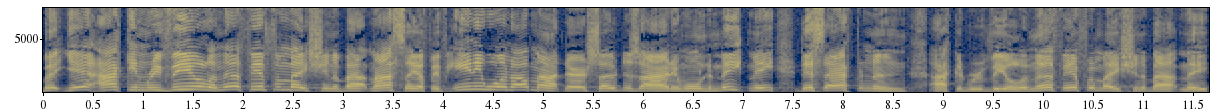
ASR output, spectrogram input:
But yet I can reveal enough information about myself if anyone of them out there so desired and wanted to meet me this afternoon. I could reveal enough information about me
